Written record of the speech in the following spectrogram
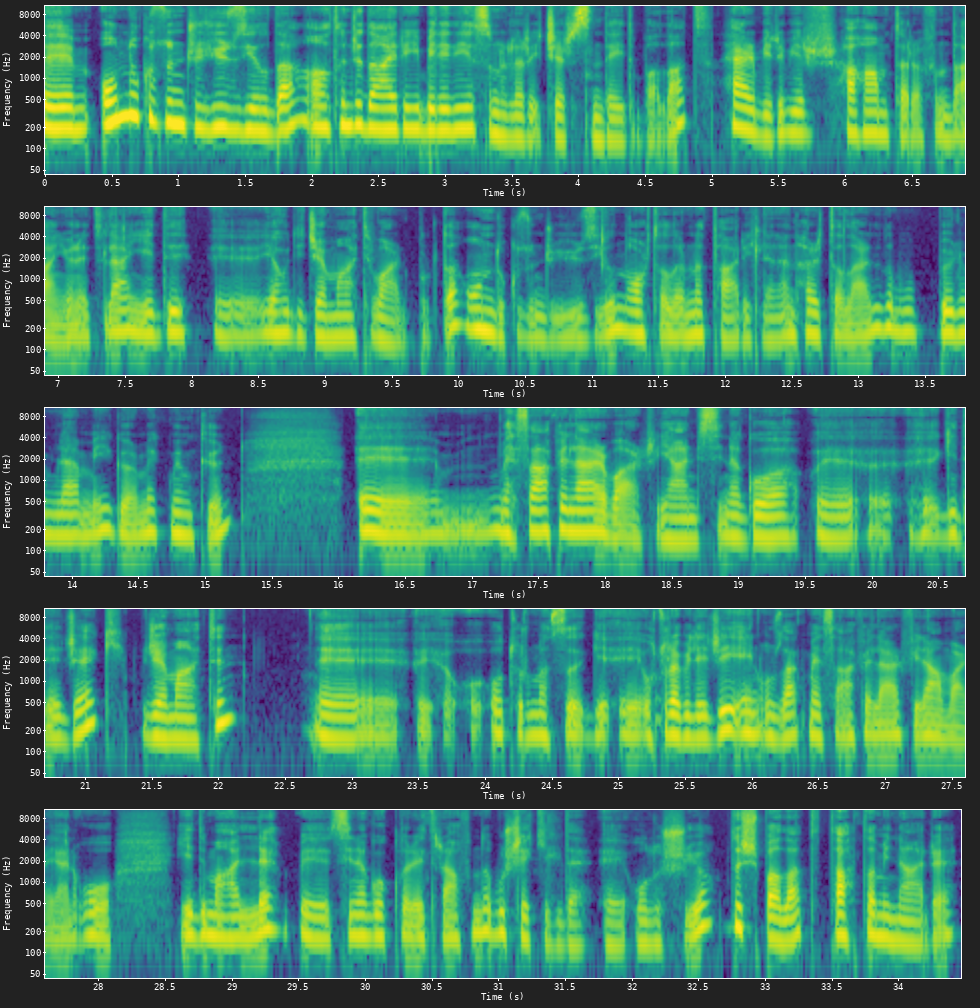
Ee, 19. yüzyılda 6. daireyi belediye sınırları içerisindeydi Balat. Her biri bir haham tarafından yönetilen 7 e, Yahudi cemaati var burada. 19. yüzyılın ortalarına tarihlenen haritalarda da bu bölümlenmeyi görmek mümkün. E, mesafeler var yani sinagoga e, gidecek cemaatin e, oturması e, oturabileceği en uzak mesafeler falan var. Yani o yedi mahalle e, sinagoglar etrafında bu şekilde e, oluşuyor. Dış Balat, Tahta Minare,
